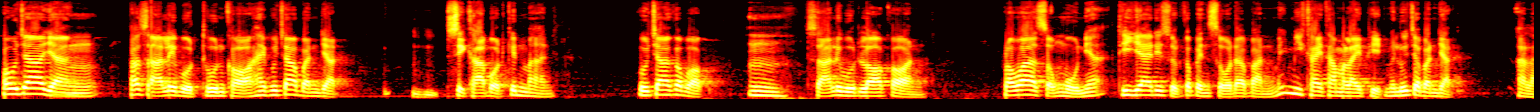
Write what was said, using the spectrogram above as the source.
พระพุทธเจ้าอย่างภาษาลีบุตรทูลขอให้พระเจ้าบัญญัติสิกขาบทขึ้นมาเนี่ยพระเจ้าก็บอก อืม สารีบุตรรอก่อน เพราะว่าสงฆ์หมู่เนี้ยที่แย่ที่สุดก็เป็นโสดาบัน ไม่มีใครทำอะไรผิด ไม่รู้จะบัญญัติอะไร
